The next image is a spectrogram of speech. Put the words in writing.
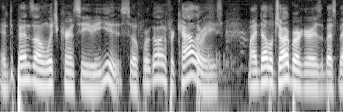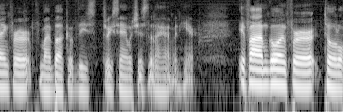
And it depends on which currency you use. So if we're going for calories, my double charburger is the best bang for, for my buck of these three sandwiches that I have in here. If I'm going for total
